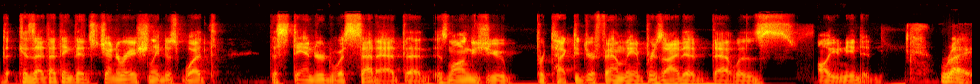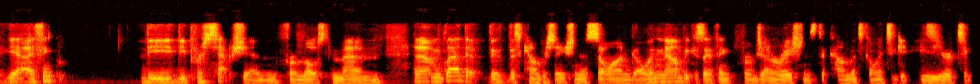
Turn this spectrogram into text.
because I think that's generationally just what the standard was set at that as long as you protected your family and presided, that was all you needed. Right. Yeah. I think the the perception for most men, and I'm glad that th- this conversation is so ongoing now because I think for generations to come, it's going to get easier to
